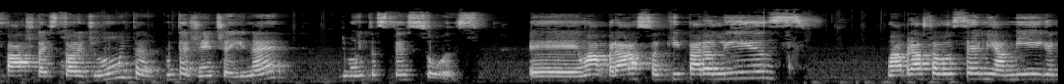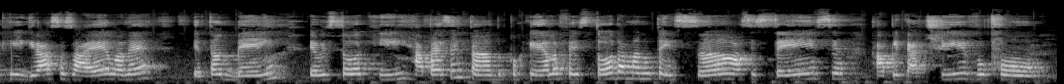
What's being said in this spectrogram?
parte da história de muita, muita gente aí, né? De muitas pessoas. É, um abraço aqui para Liz. Um abraço a você, minha amiga, que graças a ela, né? Eu também, eu estou aqui apresentando, porque ela fez toda a manutenção, assistência, aplicativo com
